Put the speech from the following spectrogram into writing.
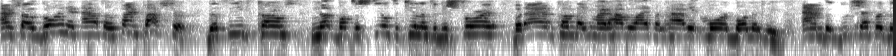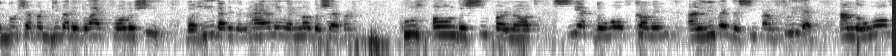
and shall go in and out and find pasture. The thief comes not but to steal, to kill, and to destroy, but I am come that you might have life and have it more abundantly. I am the good shepherd. The good shepherd giveth his life for the sheep. But he that is an hireling and not the shepherd, whose own the sheep are not, seeth the wolf coming, and leaveth the sheep and fleeth. And the wolf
